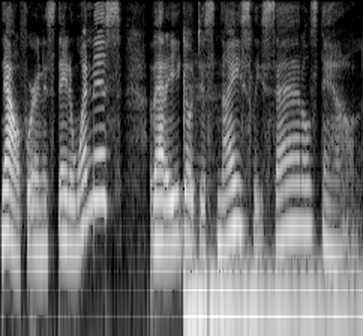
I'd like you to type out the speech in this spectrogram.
Now, if we're in a state of oneness, that ego just nicely settles down.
